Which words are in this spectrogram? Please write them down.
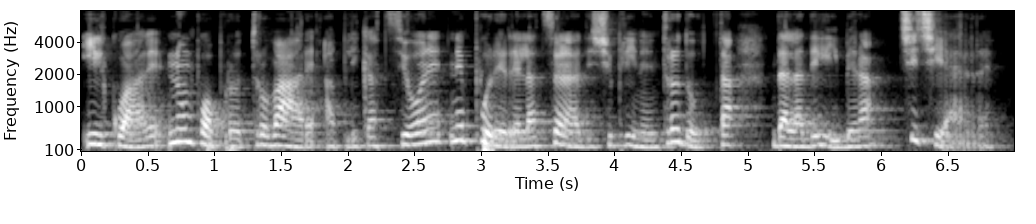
il quale non può trovare applicazione neppure in relazione alla disciplina introdotta dalla delibera CCR.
